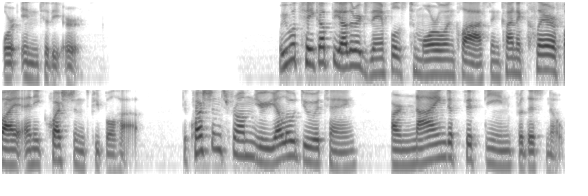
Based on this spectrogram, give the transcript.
or into the earth. We will take up the other examples tomorrow in class and kind of clarify any questions people have. The questions from your yellow duotang are 9 to 15 for this note.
